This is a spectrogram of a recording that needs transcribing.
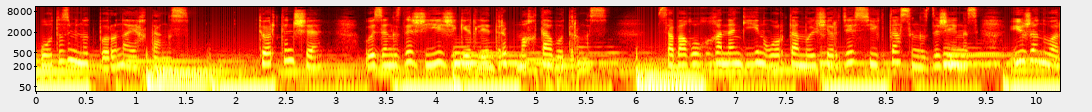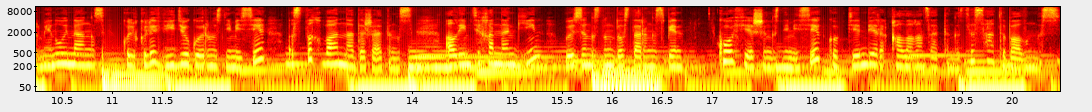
30 минут бұрын аяқтаңыз. Төртінші. Өзіңізді жиі жігерлендіріп мақтап отырыңыз. Сабақ оқығаннан кейін орта мөлшерде сүйікті асыңызды жеңіз. Үй жануарымен ойнаңыз күлкілі видео көріңіз немесе ыстық ваннада жатыңыз. Ал емтиханнан кейін өзіңіздің достарыңызбен кофе ішіңіз немесе көптен бері қалаған затыңызды сатып алыңыз.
